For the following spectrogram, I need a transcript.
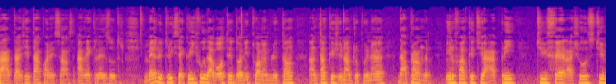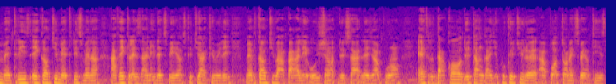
partager ta connaissance avec les autres. Mais le truc, c'est qu'il faut d'abord te donner toi-même le temps en tant que jeune entrepreneur d'apprendre. Une fois que tu as appris, tu fais la chose, tu maîtrises et quand tu maîtrises maintenant avec les années d'expérience que tu as accumulées, même quand tu vas parler aux gens de ça, les gens pourront être d'accord de t'engager pour que tu leur apportes ton expertise.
